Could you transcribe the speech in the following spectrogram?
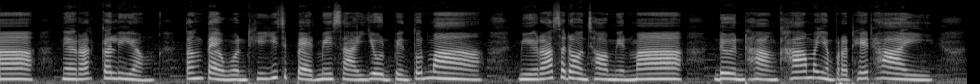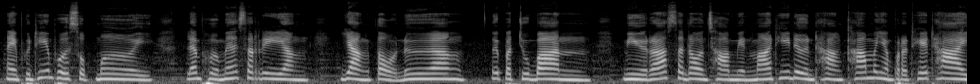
า ในรัฐกะเหรี่ยงตั้งแต่วันที่ 28 เมษายน เป็นต้นมา มีราษฎรชาวเมียนมา เดินทางข้ามมายังประเทศไทย ในพื้นที่อำเภอศพเมย และอำเภอแม่เสรียง อย่างต่อเนื่อง โดยปัจจุบัน มีราษฎรชาวเมียนมาที่เดินทางข้ามมายังประเทศไทย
